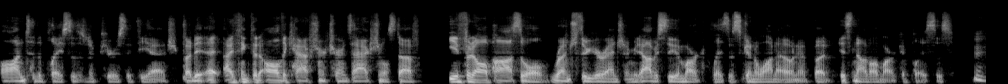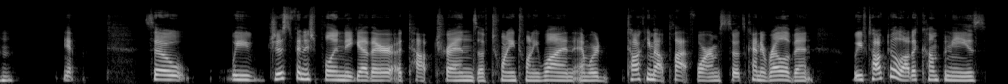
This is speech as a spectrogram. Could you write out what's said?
onto the places it appears at the edge. But it, I think that all the capture and transactional stuff, if at all possible, runs through your engine. I mean, obviously the marketplace is going to want to own it, but it's not all marketplaces. Mm-hmm. So we've just finished pulling together a top trends of 2021, and we're talking about platforms, so it's kind of relevant. We've talked to a lot of companies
